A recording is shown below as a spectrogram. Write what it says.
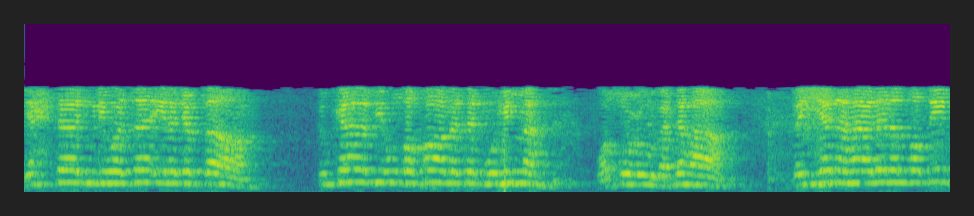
يحتاج لوسائل جبارة تكافئ ضخامة المهمة وصعوبتها. بينها لنا اللطيف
